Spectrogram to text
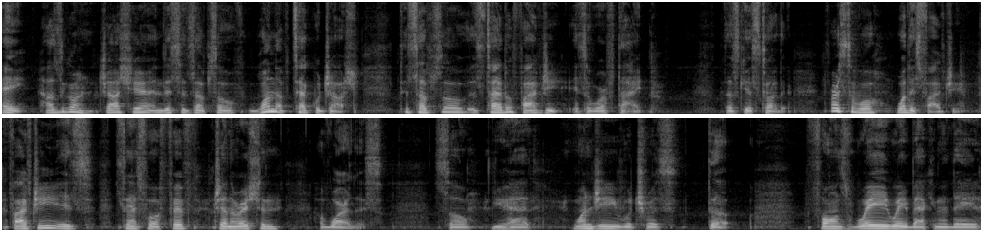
Hey, how's it going? Josh here, and this is episode one of Tech with Josh. This episode is titled 5G Is It Worth the Hype? Let's get started. First of all, what is 5G? 5G is stands for fifth generation of wireless. So you had 1G, which was the phones way, way back in the day,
